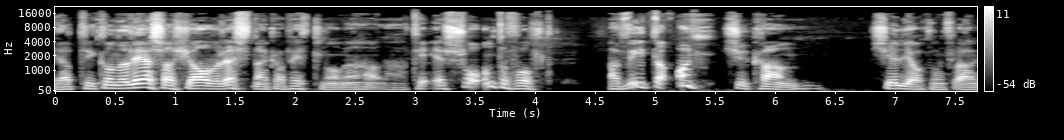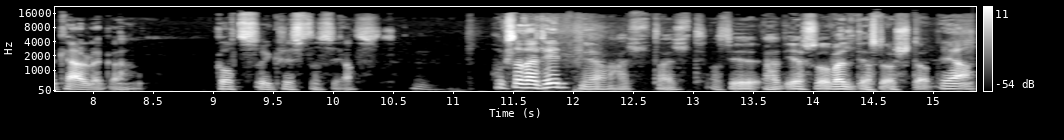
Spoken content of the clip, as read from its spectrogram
Ja, de kunne lesa sjálf resten av kapitlen, det er så underfullt, at vita ikke kan skilja okkur fra kærløyga, gods og Kristus i alst. Mm. Också där till? Ja, helt, helt. Alltså, det är så väldigt störst. Ja.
